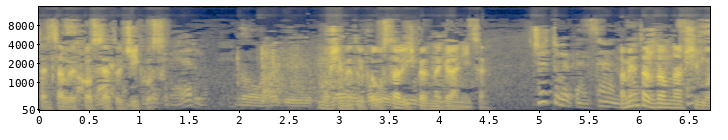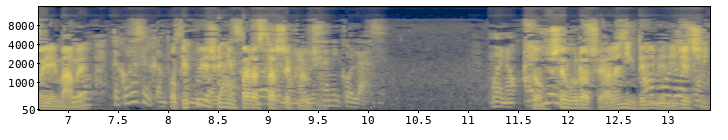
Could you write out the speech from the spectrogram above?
Ten cały es José to salvaje, dzikus. No. No, Musimy tylko ustalić pewne granice. Pamiętasz dom na wsi ¿Sabes mojej mamy? Opiekuje się nim para starszych ludzi. Są przeuroczy, ale nigdy nie mieli dzieci.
